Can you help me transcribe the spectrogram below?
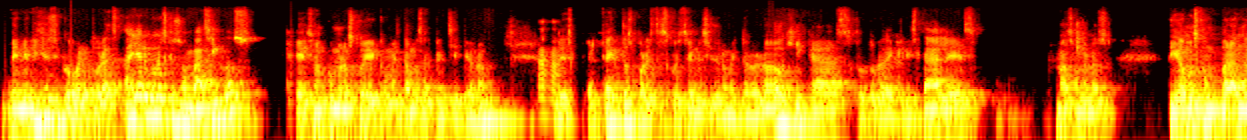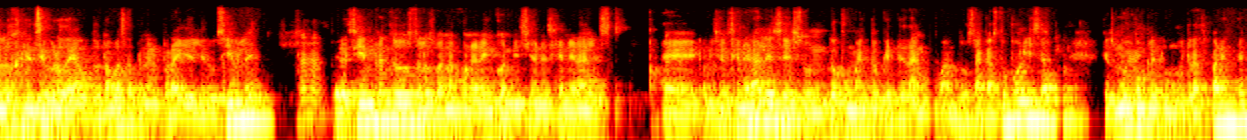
Beneficios y coberturas. Hay algunos que son básicos, que son como los que comentamos al principio, ¿no? Perfectos por estas cuestiones hidrometeorológicas, rotura de cristales, más o menos digamos, comparándolo con el seguro de auto, ¿no? Vas a tener por ahí el deducible, pero siempre todos te los van a poner en condiciones generales. Eh, condiciones generales es un documento que te dan cuando sacas tu póliza, que es muy completo, muy transparente.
